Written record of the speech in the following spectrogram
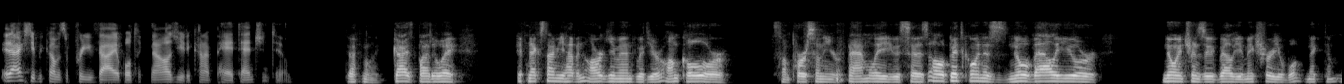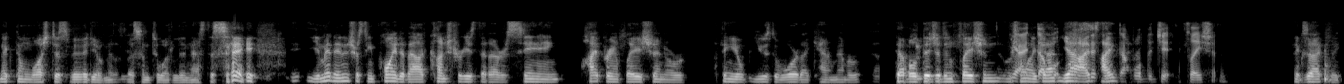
it actually becomes a pretty valuable technology to kind of pay attention to. Definitely. Guys, by the way, if next time you have an argument with your uncle or some person in your family who says, oh, Bitcoin has no value or no intrinsic value, make sure you make them make them watch this video and listen to what Lyn has to say. You made an interesting point about countries that are seeing hyperinflation, or think you used the word I can't remember, double-digit inflation or yeah, something like double, that. Yeah, I, I double-digit inflation. exactly.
